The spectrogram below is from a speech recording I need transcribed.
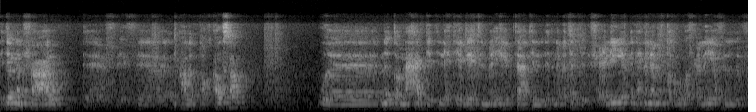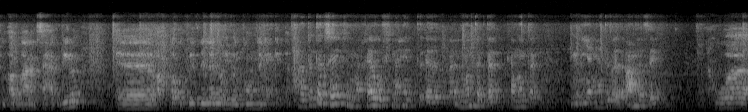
قدرنا نفعله آه، في على نطاق أوسع ونقدر نحدد الاحتياجات المائية بتاعه النباتات فعليا. إن إحنا نعمل تجربة فعلية في ال- في الأرض على مساحة كبيرة أعتقد بإذن الله إنه هيبقى نظام ناجح جدا. حضرتك شايف المخاوف ناحية المنتج ده كمنتج؟ يعني هتبقى عاملة إزاي؟ هو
